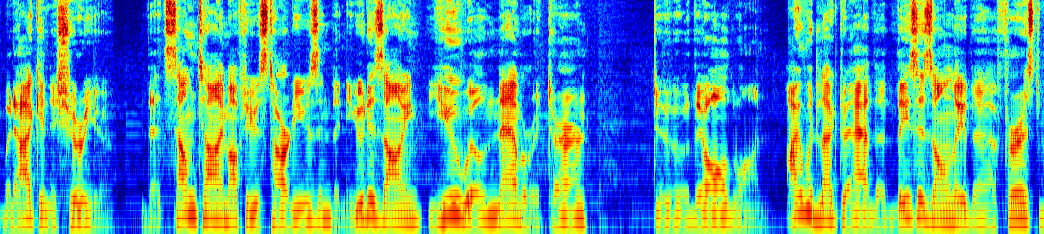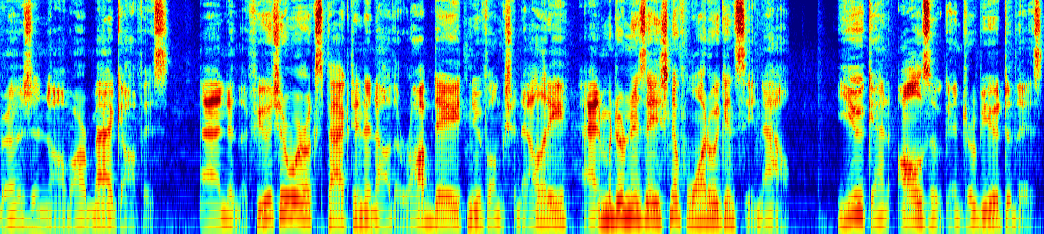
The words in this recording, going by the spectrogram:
but I can assure you that sometime after you start using the new design, you will never return to the old one. I would like to add that this is only the first version of our back office. And in the future we're expecting another update, new functionality, and modernization of what we can see now. You can also contribute to this.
